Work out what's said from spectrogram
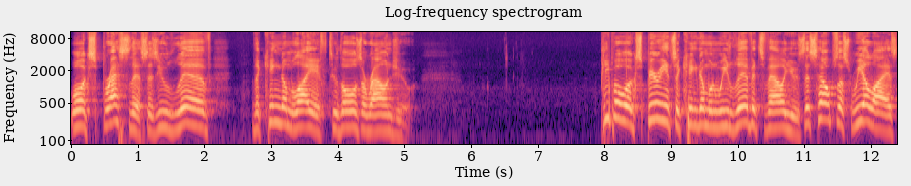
will express this as you live the kingdom life to those around you. People will experience a kingdom when we live its values. This helps us realize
